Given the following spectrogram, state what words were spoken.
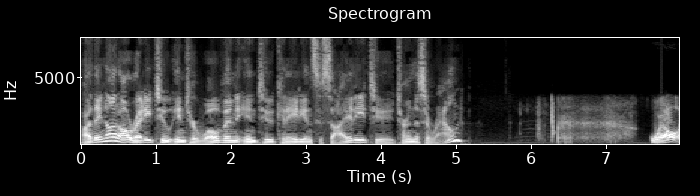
Are they not already too interwoven into Canadian society to turn this around? Well,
